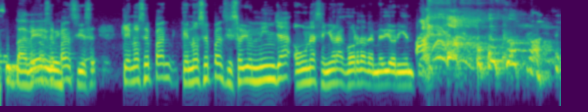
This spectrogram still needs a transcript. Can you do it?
sepan si que no sepan, que no sepan si soy un ninja o una señora gorda de Medio Oriente.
